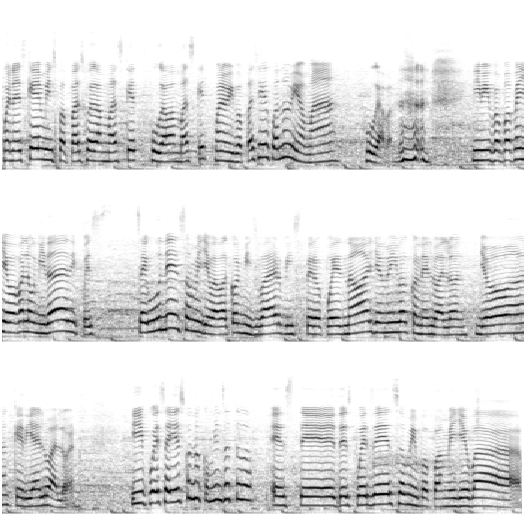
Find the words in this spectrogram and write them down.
Bueno, es que mis papás juegan básquet, jugaban básquet. Bueno, mi papá sigue jugando, mi mamá jugaba. y mi papá me llevaba a la unidad y pues según eso me llevaba con mis Barbies, pero pues no, yo me iba con el balón. Yo quería el balón. Y pues ahí es cuando comienza todo. Este, después de eso mi papá me lleva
